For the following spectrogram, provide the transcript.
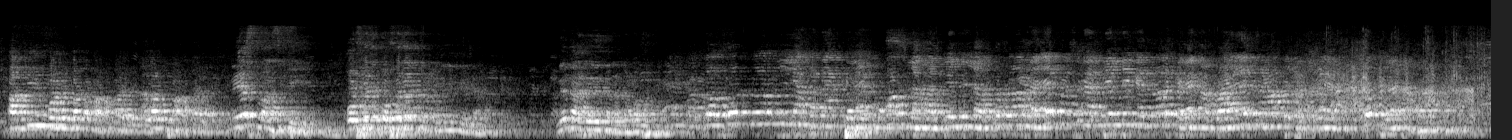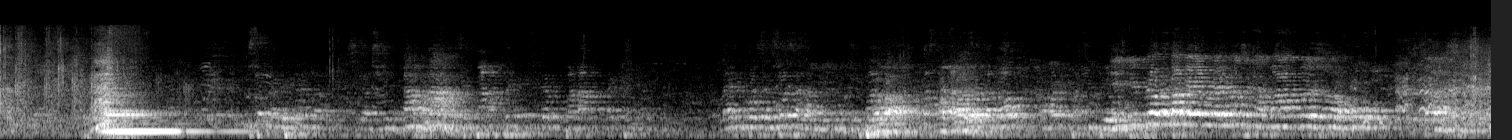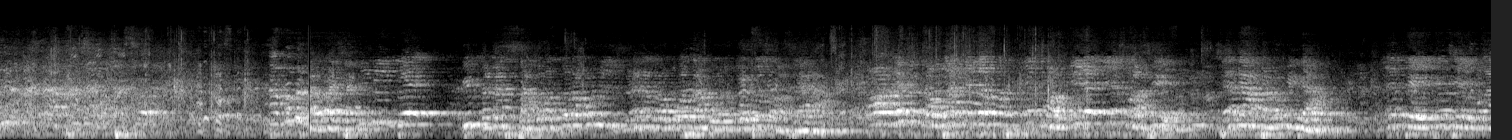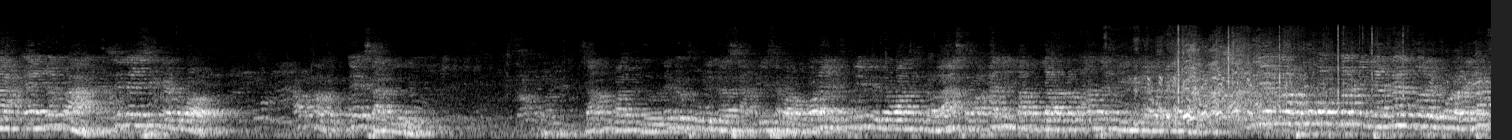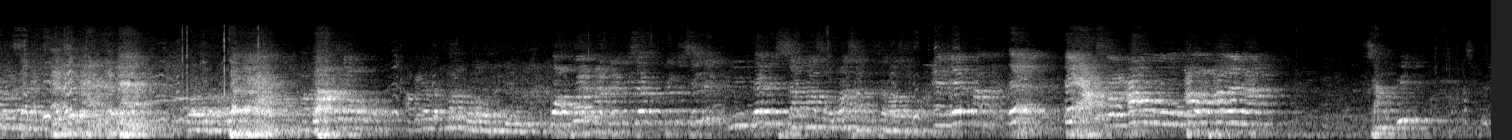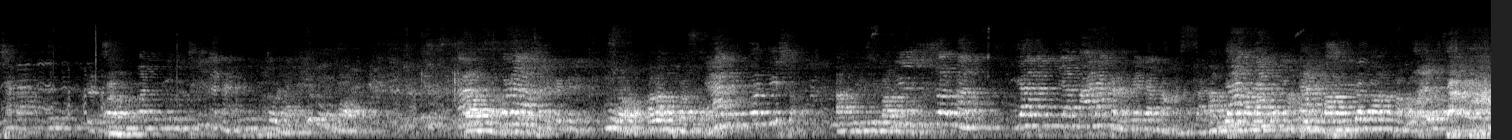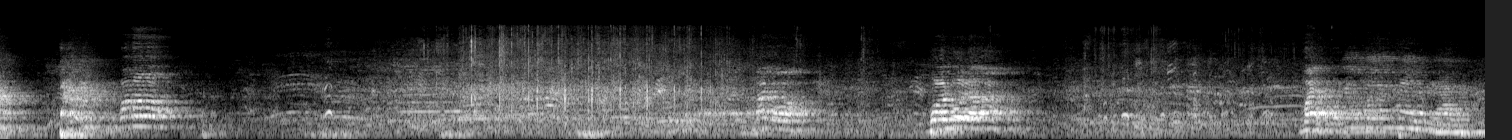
Aki fɔli ba kama fa ye. Ala kuma fa ye. N'i ye surasi kɛ o fɛnɛ o fɛnɛ tun bɛ ɲini la. Ne n'ale de nana ɲɔgɔn fɛ. Ka fɔ ko dɔɔni la ka na kɛlɛ mɔgɔ fila ka deli la ko dɔɔ la e ma se ka deli kɛ n'o kɛlɛ ka ban e n'a bɛ ka fɛ yan ko kɛlɛ ka ban. Ni diploma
